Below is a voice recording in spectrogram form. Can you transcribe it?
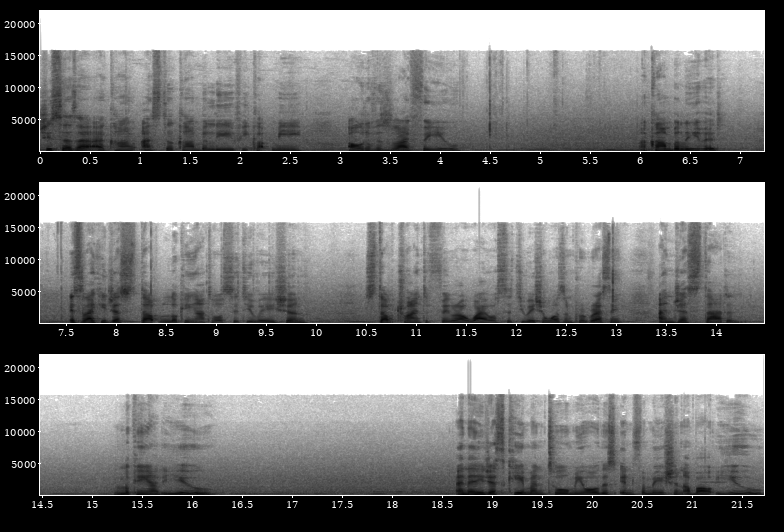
She says, I, I can't I still can't believe he cut me out of his life for you. I can't believe it. It's like he just stopped looking at our situation, stopped trying to figure out why our situation wasn't progressing, and just started looking at you. And then he just came and told me all this information about you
